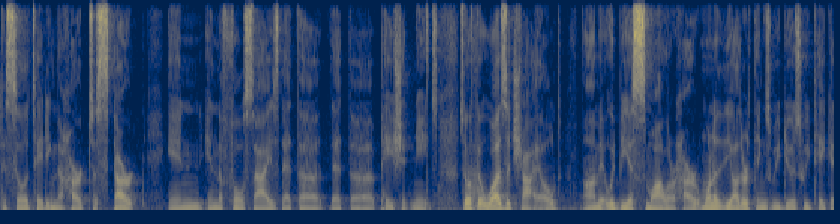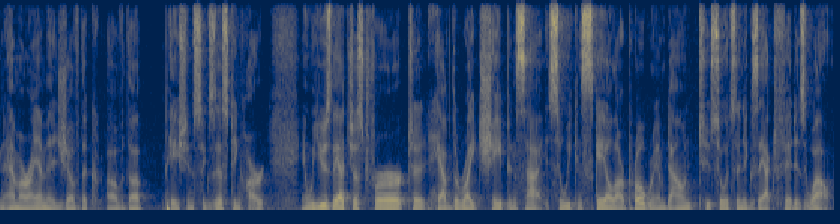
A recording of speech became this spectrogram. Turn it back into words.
facilitating the heart to start in in the full size that the that the patient needs. So wow. if it was a child, um, it would be a smaller heart. One of the other things we do is we take an MRI image of the of the patient's existing heart and we use that just for to have the right shape and size so we can scale our program down to so it's an exact fit as well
